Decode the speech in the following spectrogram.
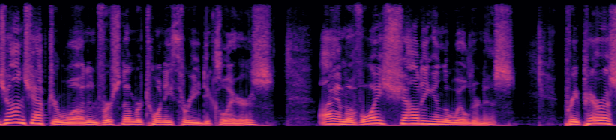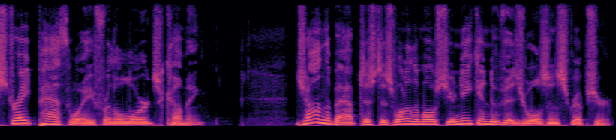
John chapter 1 and verse number 23 declares, I am a voice shouting in the wilderness, prepare a straight pathway for the Lord's coming. John the Baptist is one of the most unique individuals in Scripture.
